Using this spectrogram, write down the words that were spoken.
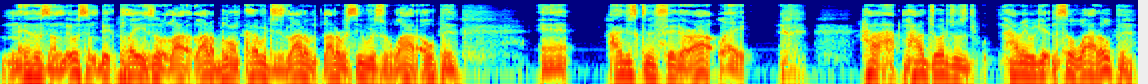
man, it was some it was some big plays. There was a lot, a lot of blown coverages. A lot of a lot of receivers were wide open, and I just couldn't figure out like how how Georgia was how they were getting so wide open,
